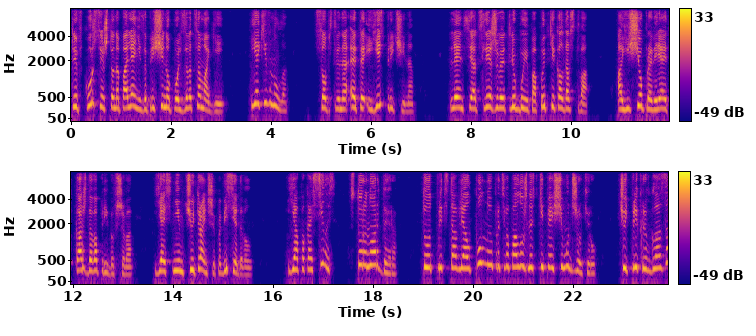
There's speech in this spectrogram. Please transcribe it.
Ты в курсе, что на поляне запрещено пользоваться магией? Я кивнула. Собственно, это и есть причина. Ленси отслеживает любые попытки колдовства, а еще проверяет каждого прибывшего. Я с ним чуть раньше побеседовал. Я покосилась в сторону Ардера. Тот представлял полную противоположность кипящему Джокеру. Чуть прикрыв глаза,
